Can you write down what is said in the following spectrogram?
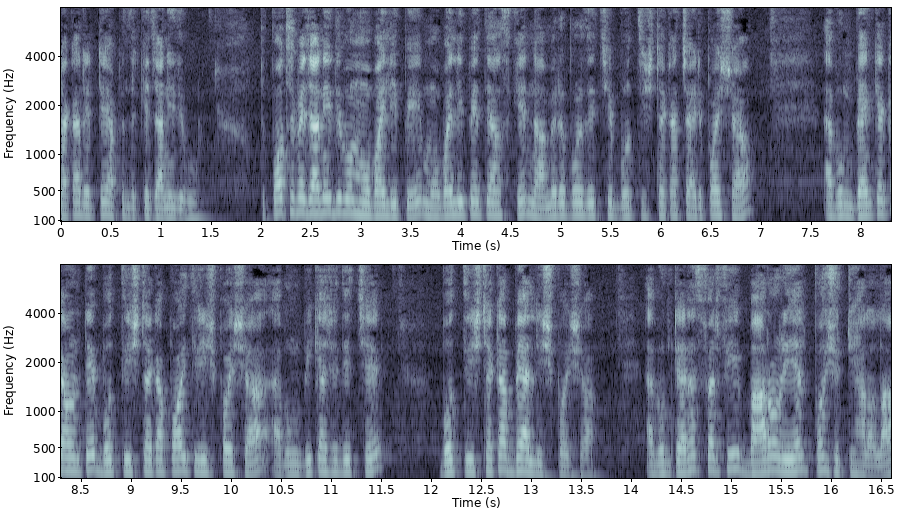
টাকা রেটে আপনাদেরকে জানিয়ে দেবো। তো প্রথমে জানিয়ে দেবো মোবাইল ইপে। মোবাইল ইপেতে আজকে নামের উপরে দিচ্ছে বত্রিশ টাকা চার পয়সা। এবং ব্যাংক অ্যাকাউন্টে বত্রিশ টাকা পঁয়ত্রিশ পয়সা এবং বিকাশে দিচ্ছে বত্রিশ টাকা বিয়াল্লিশ পয়সা এবং ট্রান্সফার ফি বারো রিয়েল পঁয়ষট্টি হালালা।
